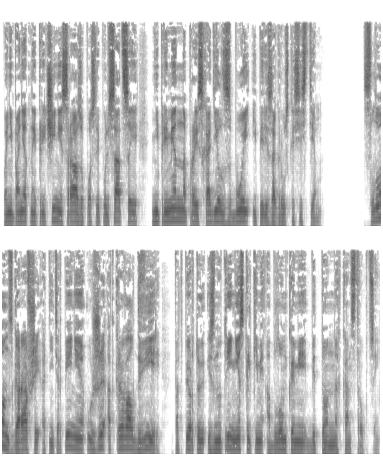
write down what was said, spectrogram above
по непонятной причине сразу после пульсации непременно происходил сбой и перезагрузка систем. Слон, сгоравший от нетерпения, уже открывал дверь, подпертую изнутри несколькими обломками бетонных конструкций.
